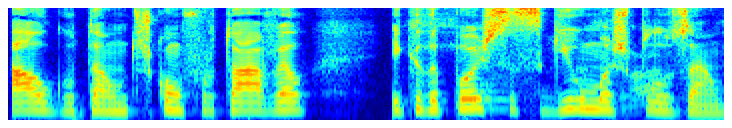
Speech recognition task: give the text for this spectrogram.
algo tão desconfortável e que depois se seguiu uma explosão.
